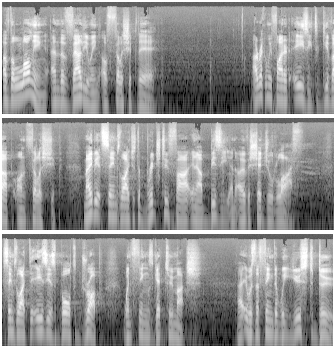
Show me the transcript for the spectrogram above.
of the longing and the valuing of fellowship there. I reckon we find it easy to give up on fellowship. Maybe it seems like just a bridge too far in our busy and overscheduled life. Seems like the easiest ball to drop when things get too much. Uh, it was the thing that we used to do,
